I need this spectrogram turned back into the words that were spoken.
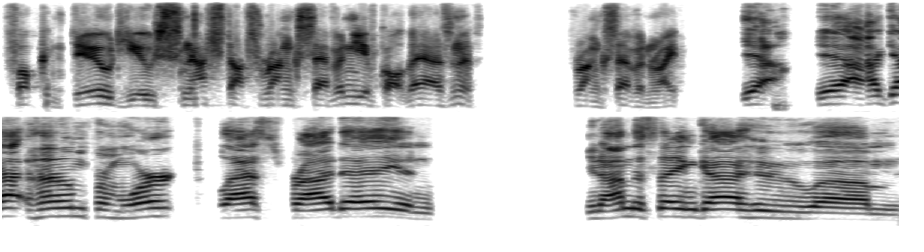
Fucking dude, you snatched. That's rank seven you've got there, isn't it? It's rank seven, right? Yeah, yeah. I got home from work last Friday, and you know I'm the same guy who um,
